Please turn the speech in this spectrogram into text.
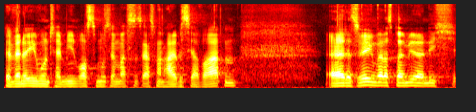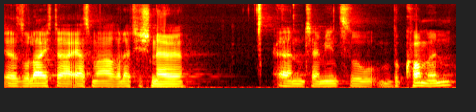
Wenn du irgendwo einen Termin brauchst, musst du ja meistens erstmal ein halbes Jahr warten. Äh, deswegen war das bei mir dann nicht äh, so leicht, da erstmal relativ schnell einen Termin zu bekommen.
